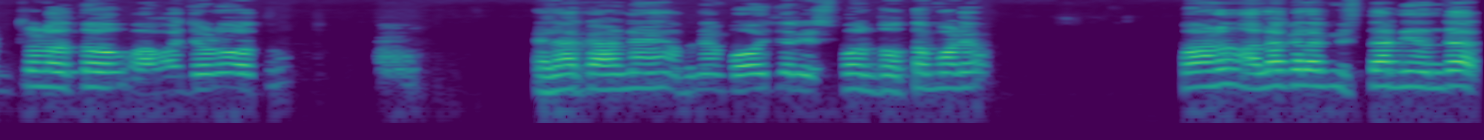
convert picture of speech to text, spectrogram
અંટોળ હતો, વાવાઝોડું હતું, એના કારણે અમને બહુ જ રિસ્પોન્સ નહોતો મળ્યો. પણ અલગ અલગ વિસ્તારની અંદર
